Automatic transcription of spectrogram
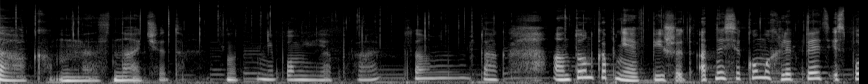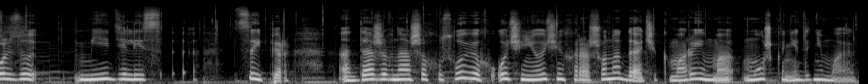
Так, значит, вот не помню я про это. Так, Антон Копняев пишет. От насекомых лет пять использую медилис ципер. Даже в наших условиях очень и очень хорошо на даче. Комары и мо- мошка не донимают.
